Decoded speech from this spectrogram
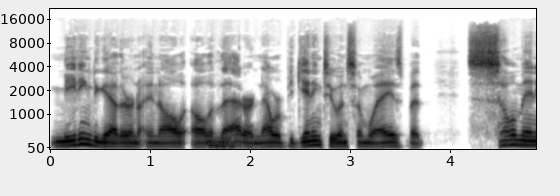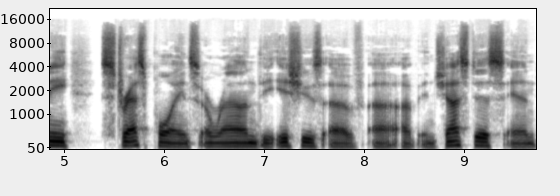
meeting together and, and all all of mm-hmm. that or now we're beginning to in some ways but so many stress points around the issues of uh, of injustice and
